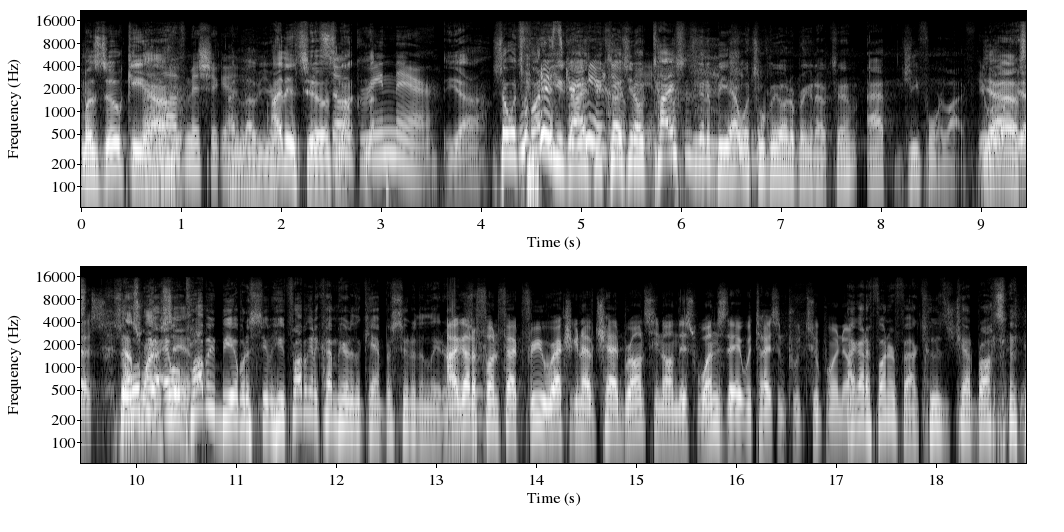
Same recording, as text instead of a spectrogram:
Mizuki, I huh? love Michigan. I love you. I do too. It's so not, green there. Yeah. So it's funny, It's you guys, because too, you know but, you know. Tyson's going to be at, which we'll be able to bring it up to him at G4 Live. He will, Yes. yes. So That's we'll why be, I'm and we'll probably be able to see him. He's probably going to come here to the campus sooner than later. I got a fun fact for you. We're actually going to have Chad Bronstein on this Wednesday with Tyson 2.0. I got a funner fact. Who's Chad Bronson?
